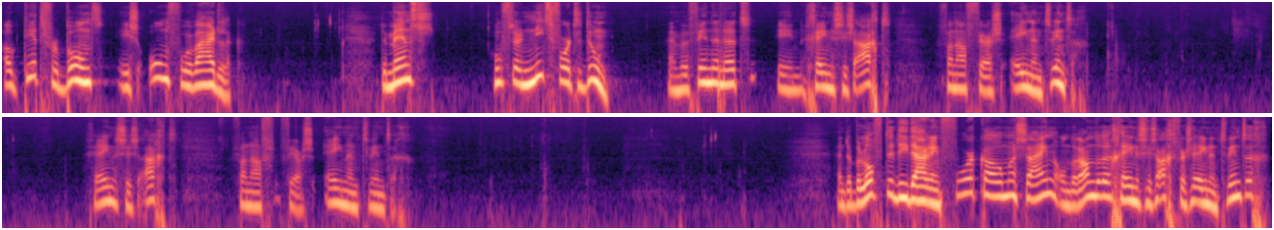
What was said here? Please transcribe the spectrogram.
Ook dit verbond is onvoorwaardelijk. De mens hoeft er niets voor te doen. En we vinden het in Genesis 8 vanaf vers 21. Genesis 8 vanaf vers 21. En de beloften die daarin voorkomen zijn onder andere Genesis 8, vers 21.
